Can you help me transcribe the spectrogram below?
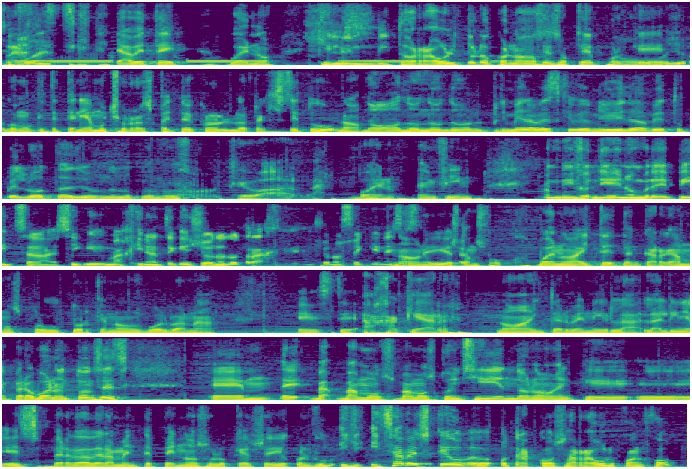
Fue. Ya vete. Bueno, ¿quién lo invitó? Raúl, ¿tú lo conoces o qué? Porque No, yo no. como que te tenía mucho respeto. Yo creo que ¿Lo trajiste tú? No. No, no, no, no. La primera vez que veo en mi vida a Beto Pelotas, yo no lo conozco. Qué bárbaro. Bueno, en fin. Mi hijo tiene nombre de pizza, así que imagínate que yo no lo traje. Yo no sé quién es. No, ese ni yo tampoco. Bueno, ahí te, te encargamos, productor, que no nos vuelvan a, este, a hackear, ¿no? A intervenir la, la línea. Pero bueno, entonces, eh, eh, va- vamos, vamos coincidiendo, ¿no? En que eh, es verdaderamente penoso lo que ha sucedido con el fútbol. Y, ¿sabes qué? Otra cosa, Raúl, Juanjo.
